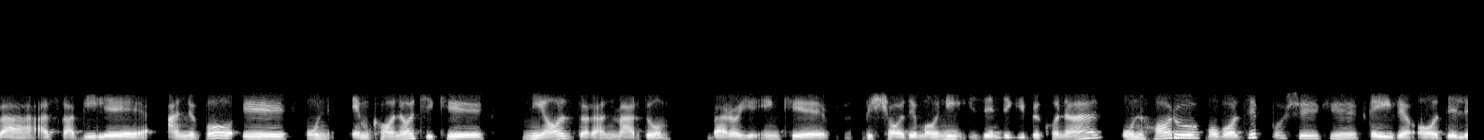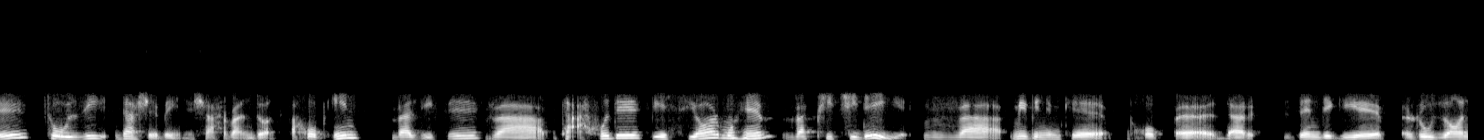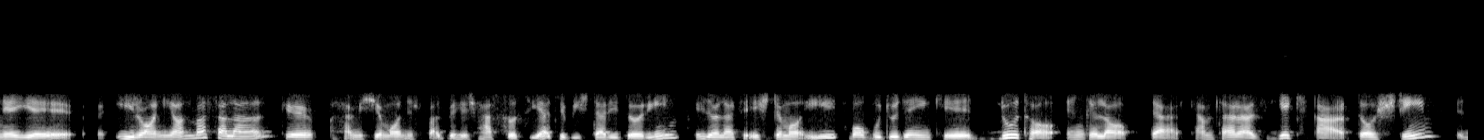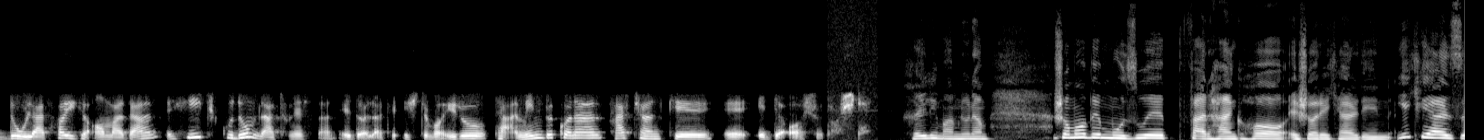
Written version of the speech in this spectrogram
و از قبیل انواع اون امکاناتی که نیاز دارن مردم برای اینکه به شادمانی زندگی بکنن اونها رو مواظب باشه که غیر عادله توضیح نشه بین شهروندان. و خب این وظیفه و تعهد بسیار مهم و پیچیده و می‌بینیم که خب در زندگی روزانه ایرانیان مثلا که همیشه ما نسبت بهش حساسیت بیشتری داریم عدالت اجتماعی با وجود اینکه دو تا انقلاب در کمتر از یک قرن داشتیم دولت هایی که آمدن هیچ کدوم نتونستن عدالت اجتماعی رو تأمین بکنن هرچند که ادعاشو داشتن. خیلی ممنونم. شما به موضوع فرهنگ ها اشاره کردین. یکی از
